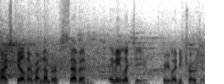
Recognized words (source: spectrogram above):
Nice kill there by number seven, Emmy Lichty for your Lady Trojans.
